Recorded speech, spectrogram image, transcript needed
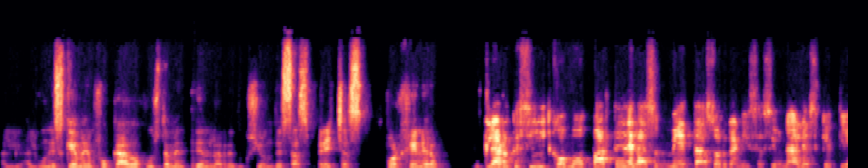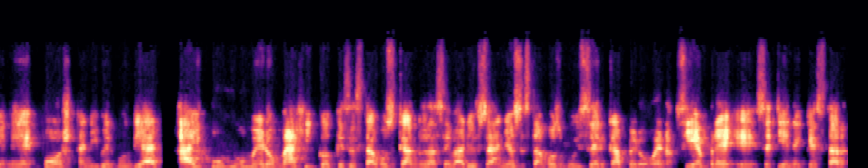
algún esquema enfocado justamente en la reducción de esas brechas por género? Claro que sí, como parte de las metas organizacionales que tiene Bosch a nivel mundial, hay un número mágico que se está buscando desde hace varios años, estamos muy cerca, pero bueno, siempre eh, se tiene que estar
